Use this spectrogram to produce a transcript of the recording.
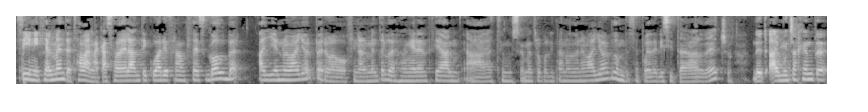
Sí, inicialmente estaba en la casa del anticuario francés Goldberg, allí en Nueva York, pero finalmente lo dejó en herencia a este Museo Metropolitano de Nueva York, donde se puede visitar, de hecho. De- hay mucha gente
